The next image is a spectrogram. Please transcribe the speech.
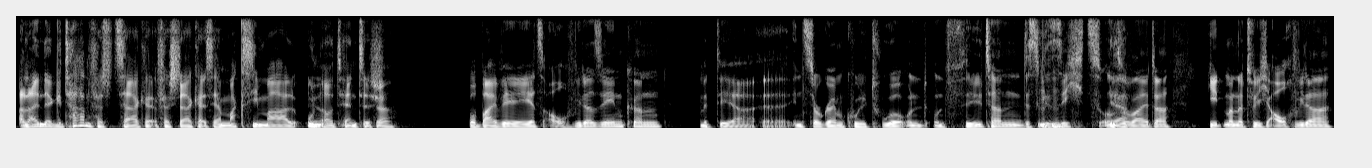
allein der Gitarrenverstärker Verstärker ist ja maximal unauthentisch. Ja. Wobei wir ja jetzt auch wieder sehen können, mit der äh, Instagram-Kultur und, und Filtern des Gesichts und Mhm. Ja. so weiter, geht man natürlich auch wieder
